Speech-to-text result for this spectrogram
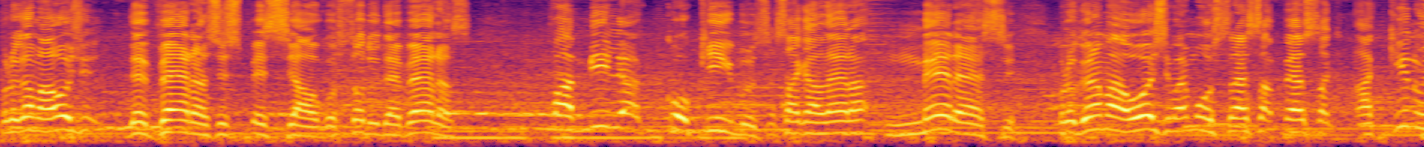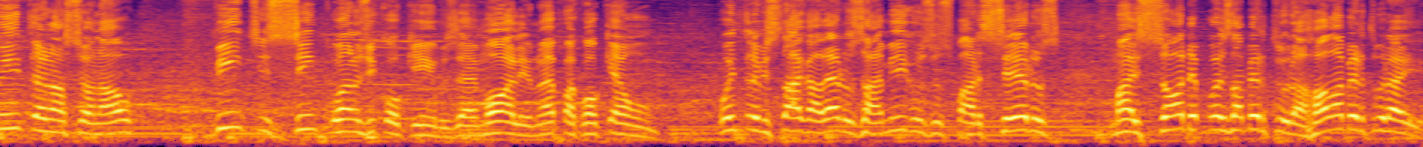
Programa hoje deveras especial. Gostou do deveras? Família Coquimbos, essa galera merece. Programa hoje vai mostrar essa festa aqui no Internacional. 25 anos de Coquimbos, é mole, não é para qualquer um. Vou entrevistar a galera, os amigos, os parceiros, mas só depois da abertura. Rola a abertura aí.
